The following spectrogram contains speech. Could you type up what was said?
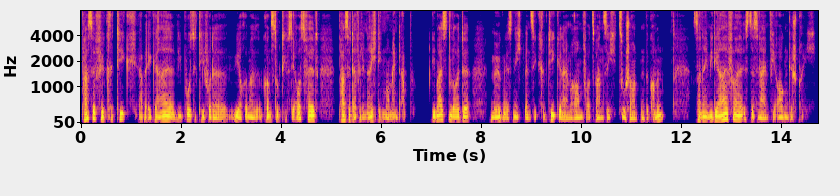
Passe für Kritik, aber egal wie positiv oder wie auch immer konstruktiv sie ausfällt, passe dafür den richtigen Moment ab. Die meisten Leute mögen es nicht, wenn sie Kritik in einem Raum vor 20 Zuschauenden bekommen, sondern im Idealfall ist es in einem Vier-Augen-Gespräch.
